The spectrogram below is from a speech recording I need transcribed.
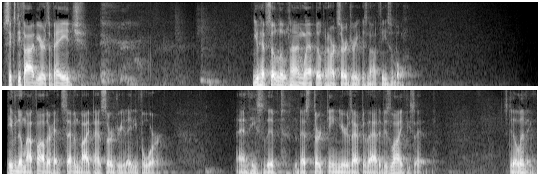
65 years of age, you have so little time left, open heart surgery is not feasible. Even though my father had seven bypass surgery at 84, and he's lived the best 13 years after that of his life, he said. Still living.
